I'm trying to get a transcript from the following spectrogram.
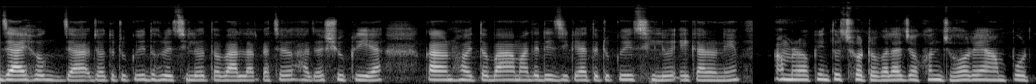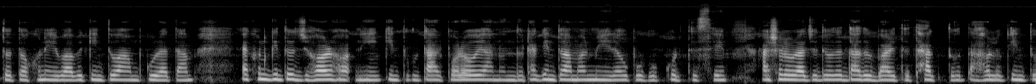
যাই হোক, যা, যতটুকুই ধরেছিল, তবে আল্লাহর কাছে হাজার শুক্রিয়া। কারণ হয়তো বা আমাদের রিজিকে এতটুকুই ছিল এই কারণে। আমরাও কিন্তু ছোটোবেলায় যখন ঝড়ে আম পড়তো তখন এভাবে কিন্তু আম কুড়াতাম। এখন কিন্তু ঝড় হয়নি, কিন্তু তারপরে ওই আনন্দটা কিন্তু আমার মেয়েরা উপভোগ করতেছে। আসলে ওরা যদি ওদের দাদুর বাড়িতে থাকতো তাহলে কিন্তু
